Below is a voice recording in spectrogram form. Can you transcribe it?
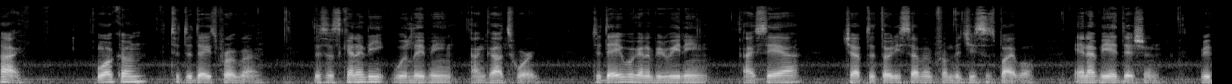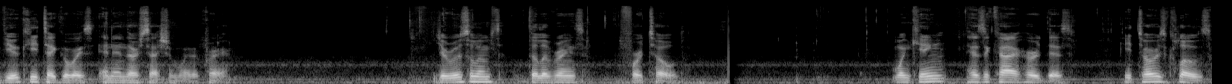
Hi, welcome to today's program. This is Kennedy. We're living on God's Word. Today we're going to be reading Isaiah chapter 37 from the Jesus Bible, NIV edition, review key takeaways, and end our session with a prayer. Jerusalem's deliverance foretold. When King Hezekiah heard this, he tore his clothes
